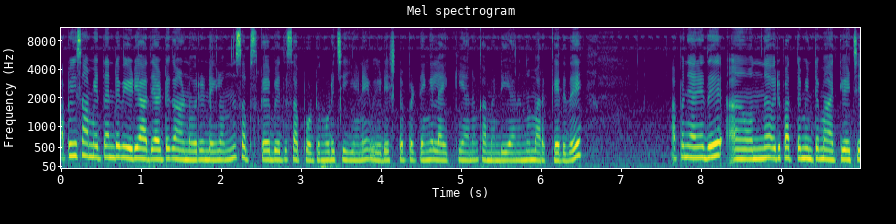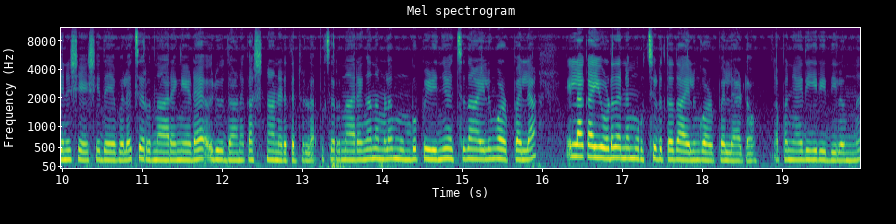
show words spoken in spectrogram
അപ്പോൾ ഈ സമയത്ത് എന്റെ വീഡിയോ ആദ്യമായിട്ട് കാണുന്നവരുണ്ടെങ്കിൽ ഒന്ന് സബ്സ്ക്രൈബ് ചെയ്ത് സപ്പോർട്ടും കൂടി ചെയ്യണേ. വീഡിയോ ഇഷ്ടപ്പെട്ടെങ്കിൽ ലൈക്ക് ചെയ്യാനും കമന്റ് ചെയ്യാനൊന്നും മറക്കരുത്. അപ്പോൾ ഞാനിത് ഒന്ന് ഒരു പത്ത് മിനിറ്റ് മാറ്റി വെച്ചതിന് ശേഷം ഇതേപോലെ ചെറുനാരങ്ങയുടെ ഒരു ഇതാണ് കഷ്ണമാണ് എടുത്തിട്ടുള്ളത്. അപ്പോൾ ചെറുനാരങ്ങ നമ്മൾ മുമ്പ് പിഴിഞ്ഞ് വെച്ചതായാലും കുഴപ്പമില്ല. എല്ലാ കൈയോടെ തന്നെ മുറിച്ചെടുത്തതായാലും കുഴപ്പമില്ല കേട്ടോ. അപ്പോൾ ഞാൻ ഇത് ഈ രീതിയിലൊന്ന്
